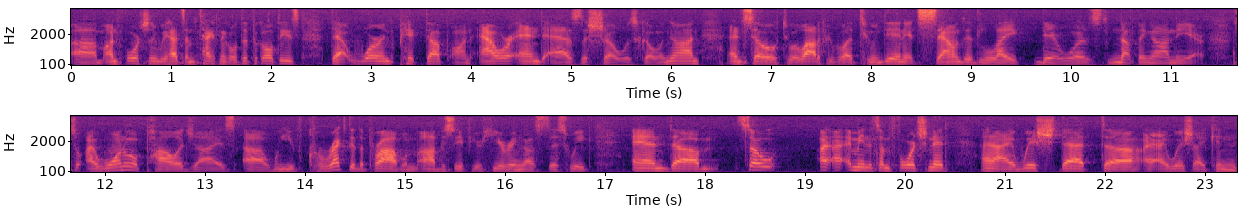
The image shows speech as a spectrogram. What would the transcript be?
Um, unfortunately, we had some technical difficulties that weren't picked up on our end as the show was going on. And so, to a lot of people that tuned in, it sounded like there was nothing on the air. So, I want to apologize. Uh, we've corrected the problem, obviously, if you're hearing us this week. And um, so, I, I, mean, it's unfortunate, and I wish that uh, I, I, wish I can,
